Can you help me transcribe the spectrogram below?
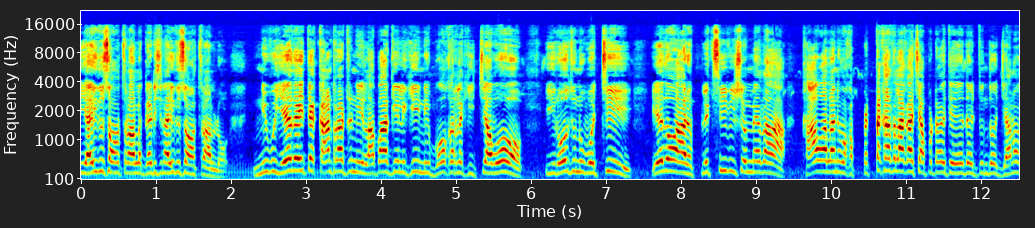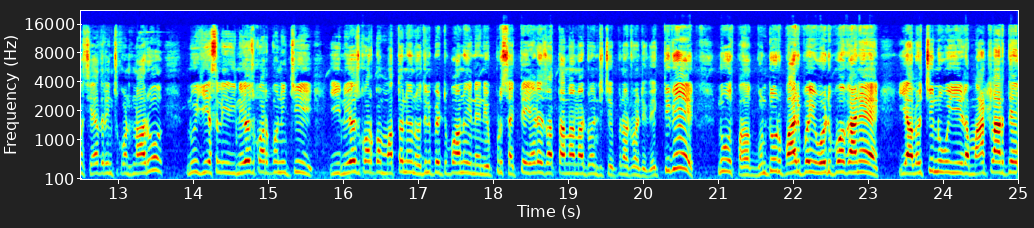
ఈ ఐదు సంవత్సరాల్లో గడిచిన ఐదు సంవత్సరాల్లో. నువ్వు ఏదైతే కాంట్రాక్ట్ నీ లపాకీలకి నీ బోకర్లకి ఇచ్చావో ఈరోజు నువ్వు వచ్చి ఏదో ఆ ఫ్లెక్సీ విషయం మీద కావాలని ఒక పిట్ట కథలాగా చెప్పడం అయితే ఏదైతుందో జనం సేదరించుకుంటున్నారు. నువ్వు అసలు ఈ నియోజకవర్గం నుంచి ఈ నియోజకవర్గం మొత్తం నేను వదిలిపెట్టుపోను నేను ఎప్పుడు సత్య ఏడే అన్నటువంటి చెప్పినటువంటి వ్యక్తివి. నువ్వు గుంటూరు పారిపోయి ఓడిపోగానే ఇవాళ వచ్చి నువ్వు ఈడ మాట్లాడితే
